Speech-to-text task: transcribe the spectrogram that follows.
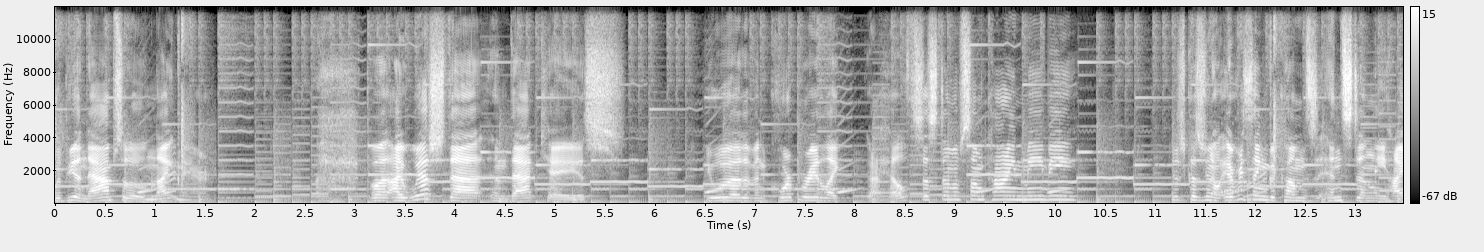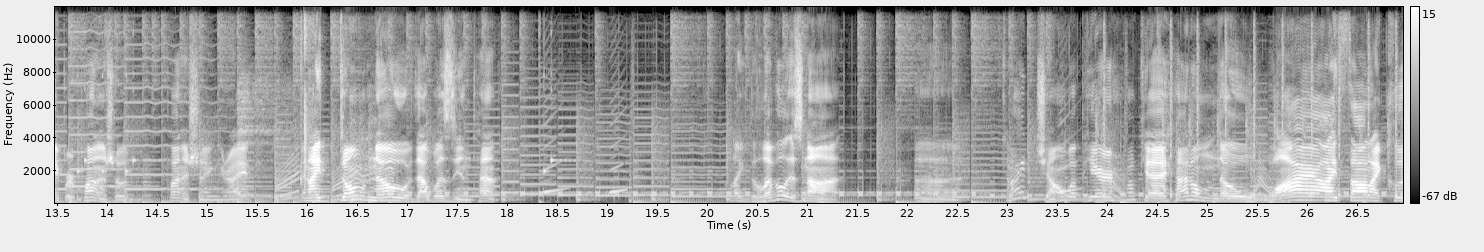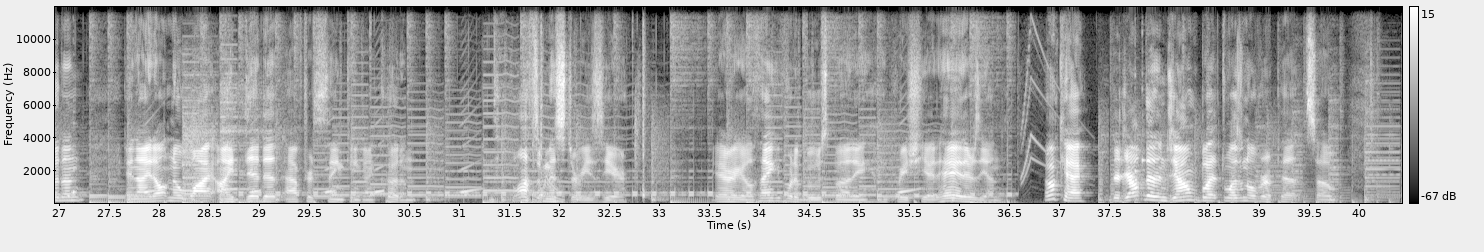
would be an absolute nightmare. But I wish that, in that case, you would have incorporated, like, a health system of some kind, maybe? Just because, you know, everything becomes instantly hyper-punishing, right? And I don't know if that was the intent. Like, the level is not... Jump up here? Okay, I don't know why I thought I couldn't, and I don't know why I did it after thinking I couldn't. Lots of mysteries here. There we go. Thank you for the boost, buddy. Appreciate it. Hey, there's the end. Okay. The jump didn't jump, but it wasn't over a pit, so...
